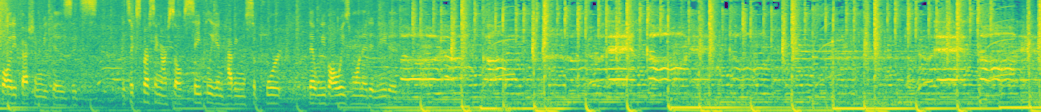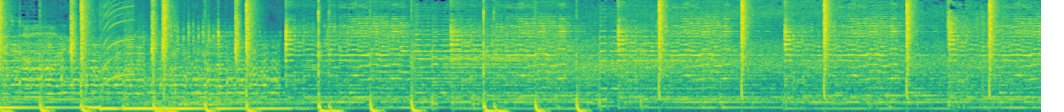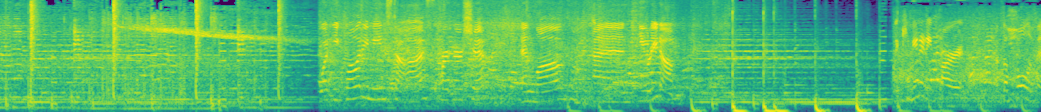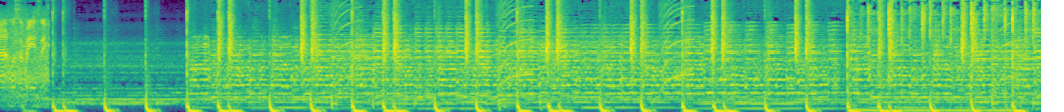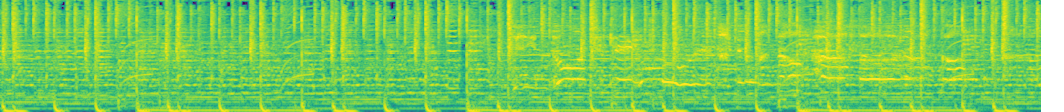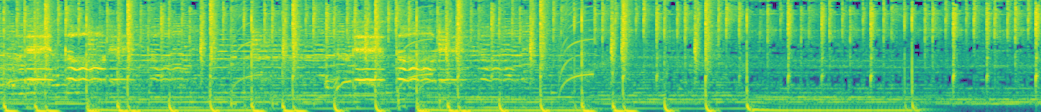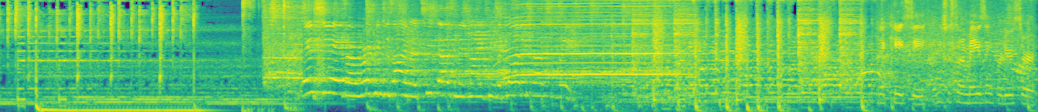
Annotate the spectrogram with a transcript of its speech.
Equality Fashion Week is it's it's expressing ourselves safely and having the support that we've always wanted and needed. Equality means to us, partnership and love and freedom. The community part of the whole event was amazing. Kacy, he's just an amazing producer.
